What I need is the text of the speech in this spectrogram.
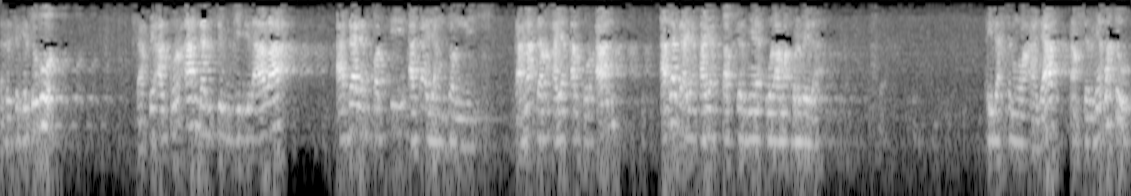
Dari segi subut. Tapi Al-Quran dari segi dilala ada yang qat'i, ada yang zonni. Karena dalam ayat Al-Quran, ada gak yang ayat tafsirnya ulama berbeda? Tidak semua ayat tafsirnya satu.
